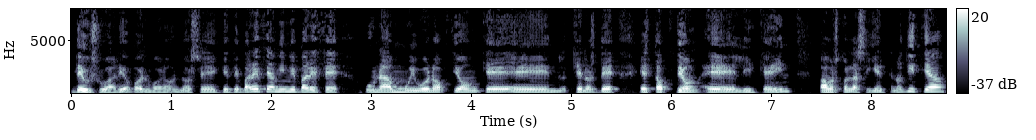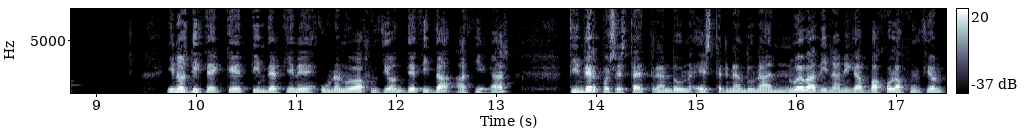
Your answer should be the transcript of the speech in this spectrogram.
de usuario. Pues bueno, no sé qué te parece. A mí me parece una muy buena opción que, eh, nos dé esta opción eh, LinkedIn. Vamos con la siguiente noticia. Y nos dice que Tinder tiene una nueva función de cita a ciegas. Tinder pues está estrenando, una nueva dinámica bajo la función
